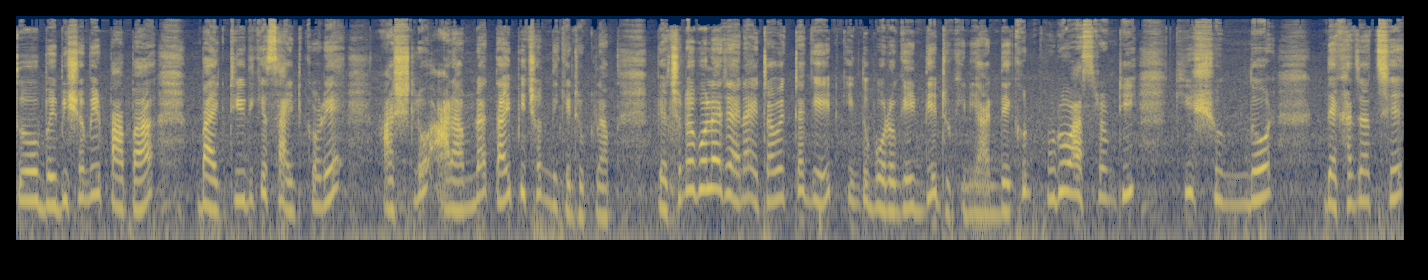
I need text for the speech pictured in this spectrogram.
তো বেবি সমীর পাপা বাইকটির দিকে সাইড করে আসলো আর আমরা তাই পিছন দিকে ঢুকলাম। পেছনে বলা যায় না, এটাও একটা গেট, কিন্তু বড় গেট দিয়ে ঢুকিনি। আর দেখুন পুরো আশ্রমটি কি সুন্দর দেখা যাচ্ছে।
